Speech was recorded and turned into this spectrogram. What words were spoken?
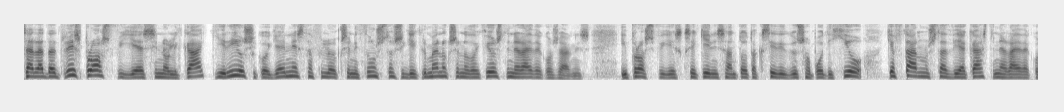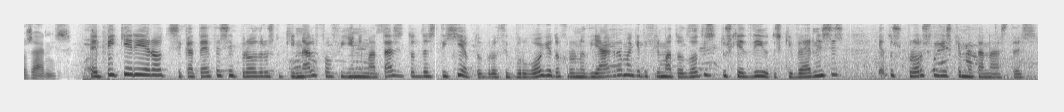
43 πρόσφυγες συνολικά, κυρίως οικογένειες, θα φιλοξενηθούν στο συγκεκριμένο ξενοδοχείο στην Εράιδα Κοζάνης. Οι πρόσφυγες ξεκίνησαν το ταξίδι τους από τυχείο και φτάνουν σταδιακά στην Εράιδα Κοζάνης. Επίκαιρη ερώτηση κατέθεσε η πρόεδρος του Κινάλφα, ο Φιγεννηματά, ζητώντας στοιχεία από τον Πρωθυπουργό για το χρονοδιάγραμμα και τη χρηματοδότηση του σχεδίου της κυβέρνησης για τους πρόσφυγες και μετανάστες.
